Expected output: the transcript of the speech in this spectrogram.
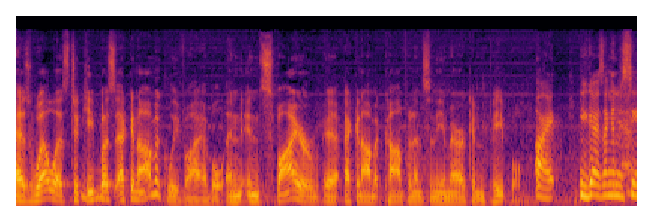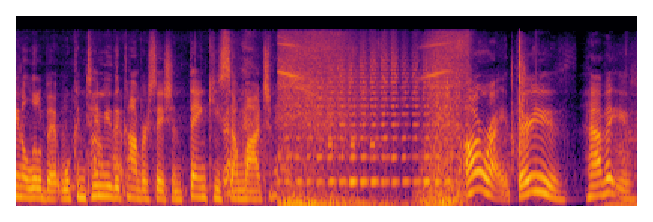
as well as to keep us economically viable and inspire uh, economic confidence in the American people. All right, you guys, I'm going to see you in a little bit. We'll continue the conversation. Thank you so much. All right, there you have it. You've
